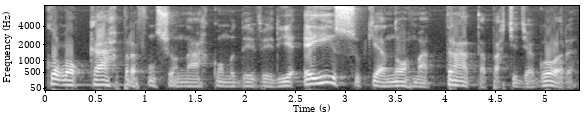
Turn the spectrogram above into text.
colocar para funcionar como deveria? É isso que a norma trata a partir de agora?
